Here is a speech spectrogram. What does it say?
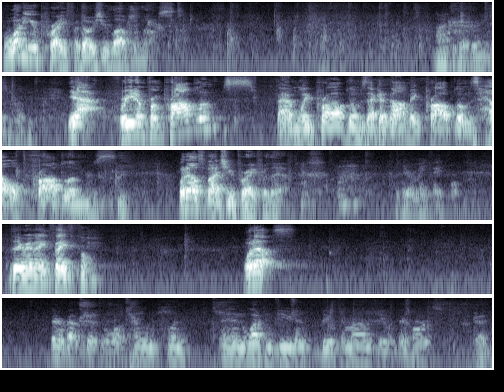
What do you pray for those you love the most? Not have to go through any difficulties. Yeah, freedom from problems, family problems, economic problems, health problems. What else might you pray for them? That they remain faithful. They remain faithful. What else? They're about to go through a lot of pain when, and a lot of confusion. Be with their minds, be with their hearts. Okay.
